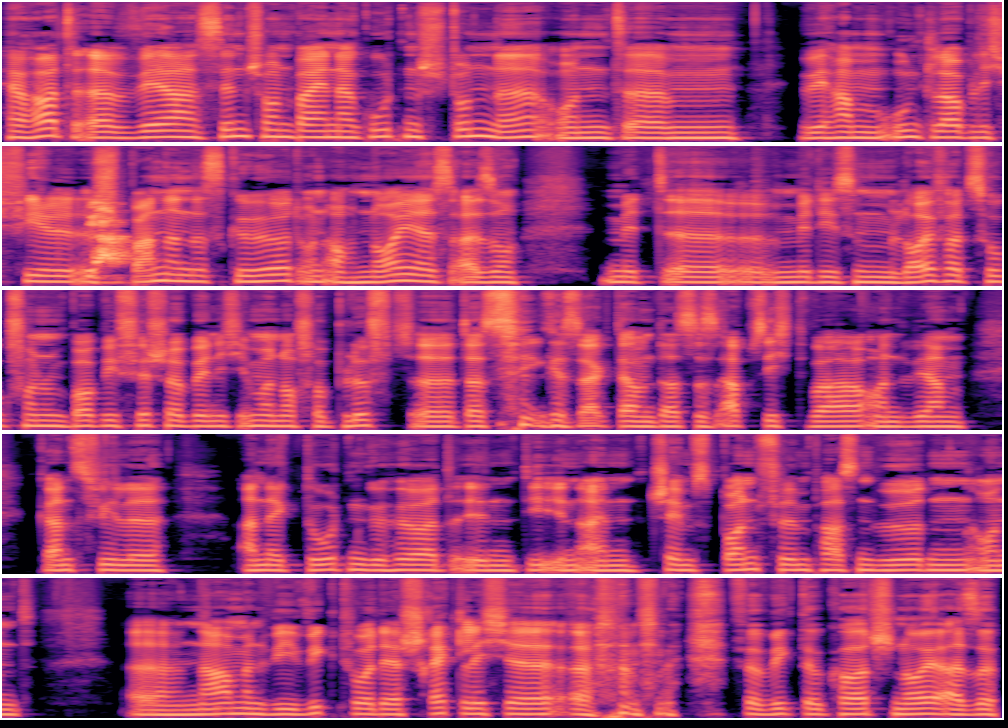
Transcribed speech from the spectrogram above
Herr Hott, äh, wir sind schon bei einer guten Stunde und ähm, wir haben unglaublich viel ja. Spannendes gehört und auch Neues. Also mit, äh, mit diesem Läuferzug von Bobby Fischer bin ich immer noch verblüfft, äh, dass sie gesagt haben, dass es Absicht war. Und wir haben ganz viele Anekdoten gehört, in, die in einen James Bond-Film passen würden und äh, Namen wie Victor der Schreckliche äh, für Victor Kortsch neu. Also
